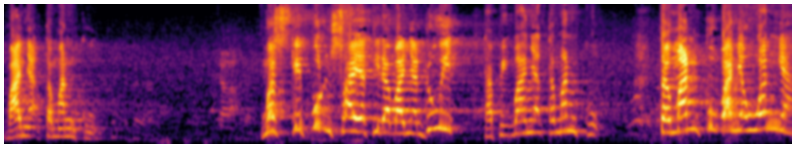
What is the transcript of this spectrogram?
Banyak temanku. Meskipun saya tidak banyak duit, tapi banyak temanku. Temanku banyak uangnya.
